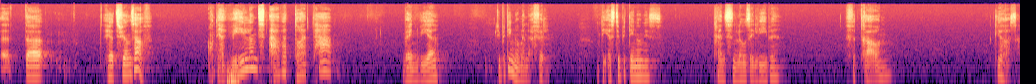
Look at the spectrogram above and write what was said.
äh, da hört es für uns auf. Und er will uns aber dort haben, wenn wir die Bedingungen erfüllen. Und die erste Bedingung ist grenzenlose Liebe, Vertrauen, Gehorsam.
